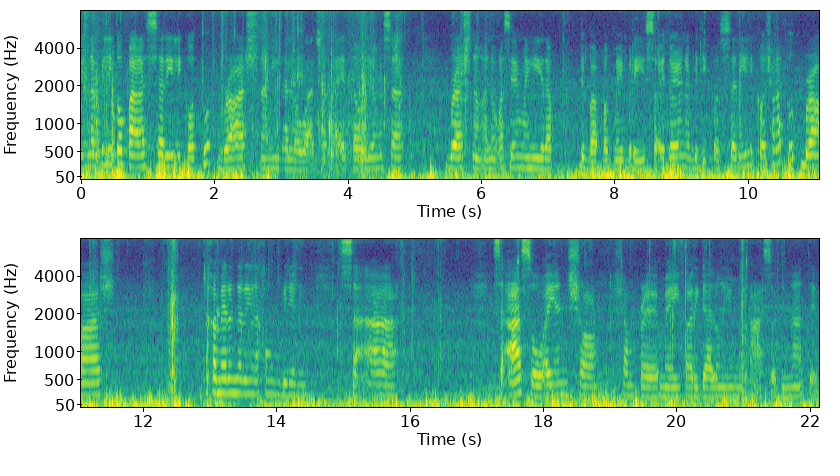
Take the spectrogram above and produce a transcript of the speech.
Yung nabili ko para sa sarili ko, toothbrush namin dalawa. Tsaka ito, yung sa brush ng ano, kasi mahirap, ba pag may brace. So, ito yung nabili ko sa sarili ko. Tsaka toothbrush. Tsaka meron na rin akong binili sa ah, sa aso. Ayan siya. Siyempre, may parigalo na yung aso din natin.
